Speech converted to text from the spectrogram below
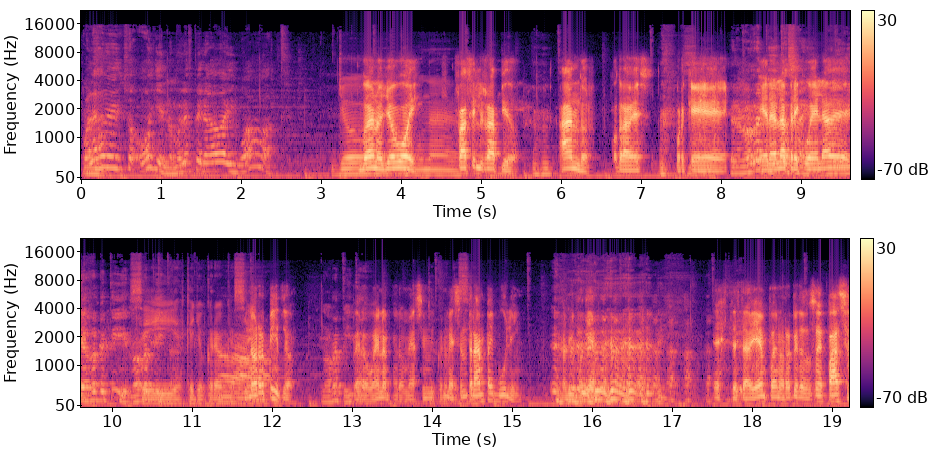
¿Cuáles Mm. han hecho? Oye, no me lo esperaba y wow. Yo Bueno, yo voy. una- Fácil y rápido. Andor, otra vez. Porque Pero no Era la precuela de- repetir, no sí, repita. es que yo creo que Ah. sí. no repito. No repita. Pero bueno, pero me hacen, me hacen sí. trampa y bullying al mismo tiempo. Este, está bien, pues no repito, entonces paso.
